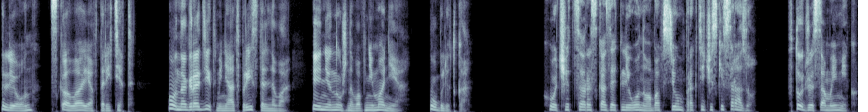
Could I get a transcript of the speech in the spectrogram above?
Леон — скала и авторитет. Он оградит меня от пристального и ненужного внимания ублюдка. Хочется рассказать Леону обо всем практически сразу, в тот же самый миг.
